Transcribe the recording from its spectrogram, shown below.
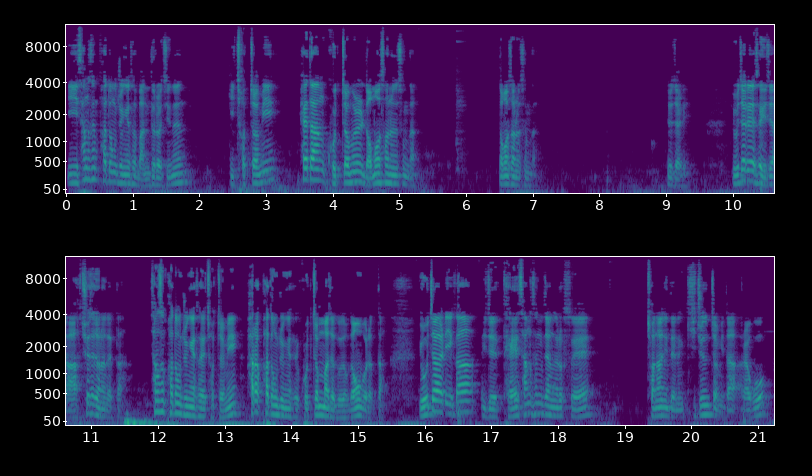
이 상승 파동 중에서 만들어지는 이 저점이 해당 고점을 넘어서는 순간 넘어서는 순간. 이 자리. 이 자리에서 이제 아 추세 전환됐다. 상승 파동 중에서의 저점이 하락 파동 중에서의 고점마저도 넘어버렸다. 이 자리가 이제 대상승장으로서의 전환이 되는 기준점이다 라고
